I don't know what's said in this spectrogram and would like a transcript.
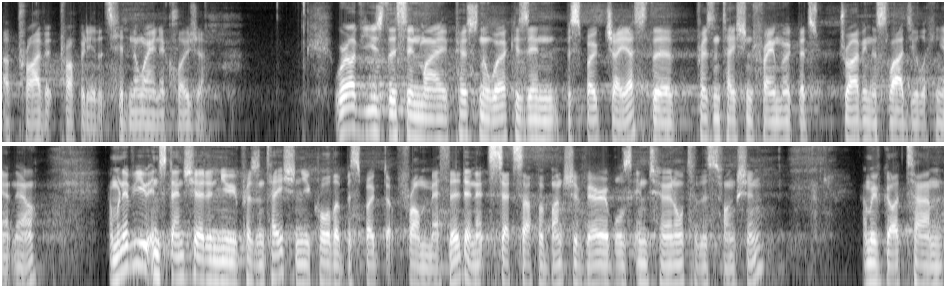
a private property that's hidden away in a closure. Where I've used this in my personal work is in Bespoke.js, the presentation framework that's driving the slides you're looking at now. And whenever you instantiate a new presentation, you call the bespoke.from method, and it sets up a bunch of variables internal to this function. And we've got um,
